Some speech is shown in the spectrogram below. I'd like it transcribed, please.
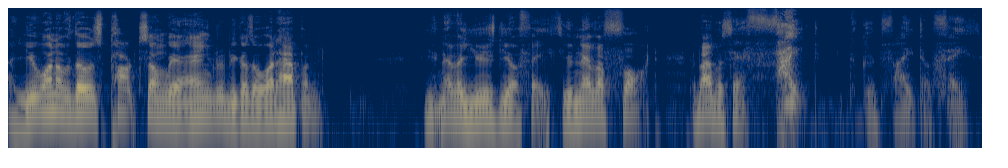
Are you one of those parked somewhere angry because of what happened? You never used your faith. You never fought. The Bible says, fight good fight of faith.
